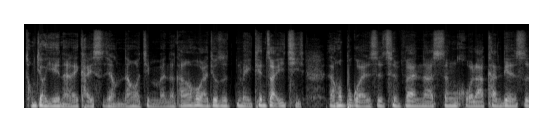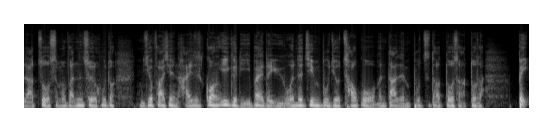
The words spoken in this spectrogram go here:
从叫爷爷奶奶开始这样，然后进门了，然后后来就是每天在一起，然后不管是吃饭啦、生活啦、看电视啦、做什么，反正所有互动，你就发现孩子光一个礼拜的语文的进步就超过我们大人不知道多少多少倍。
